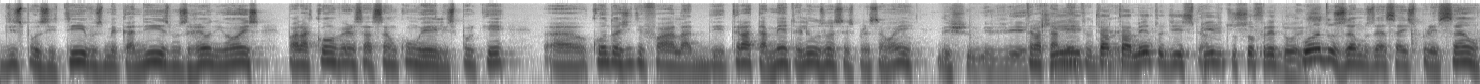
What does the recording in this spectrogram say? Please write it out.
dispositivos, mecanismos, reuniões para a conversação com eles, porque uh, quando a gente fala de tratamento, ele usou essa expressão aí? Deixa eu me ver tratamento aqui. De, tratamento de espíritos então, sofredores. Quando usamos essa expressão,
